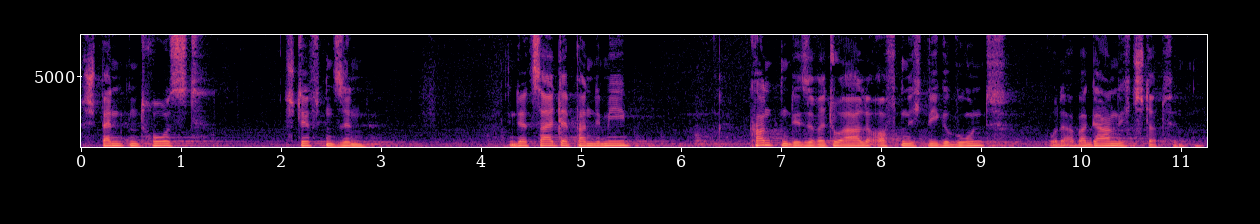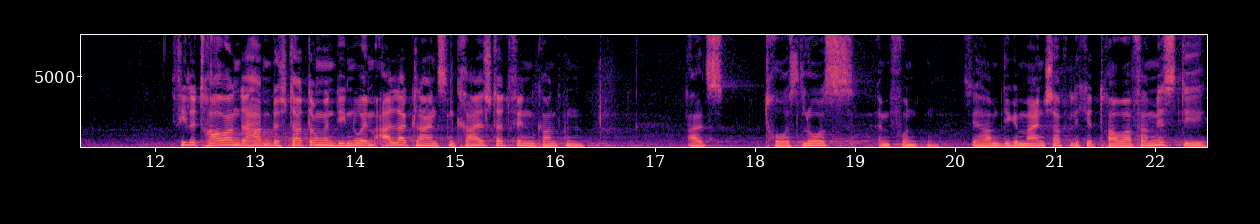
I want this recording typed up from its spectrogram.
spenden Trost, stiften Sinn. In der Zeit der Pandemie konnten diese Rituale oft nicht wie gewohnt oder aber gar nicht stattfinden. Viele Trauernde haben Bestattungen, die nur im allerkleinsten Kreis stattfinden konnten, als trostlos empfunden. Sie haben die gemeinschaftliche Trauer vermisst, die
